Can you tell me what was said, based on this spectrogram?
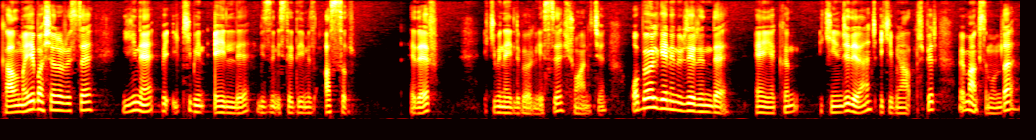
kalmayı başarır ise yine bir 2050 bizim istediğimiz asıl hedef 2050 bölgesi şu an için. O bölgenin üzerinde en yakın ikinci direnç 2061 ve maksimumda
